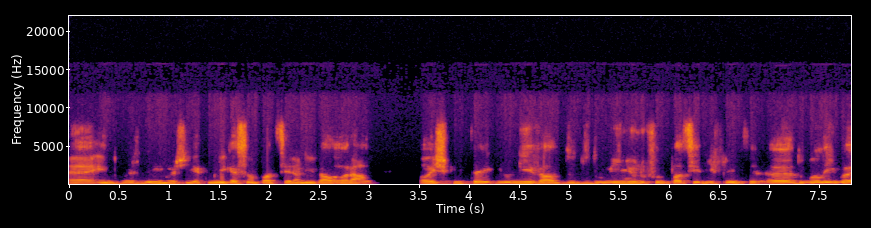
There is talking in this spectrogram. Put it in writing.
uh, em duas línguas e a comunicação pode ser a nível oral ou escrita e o nível de, de domínio, no fundo, pode ser diferente uh, de uma língua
